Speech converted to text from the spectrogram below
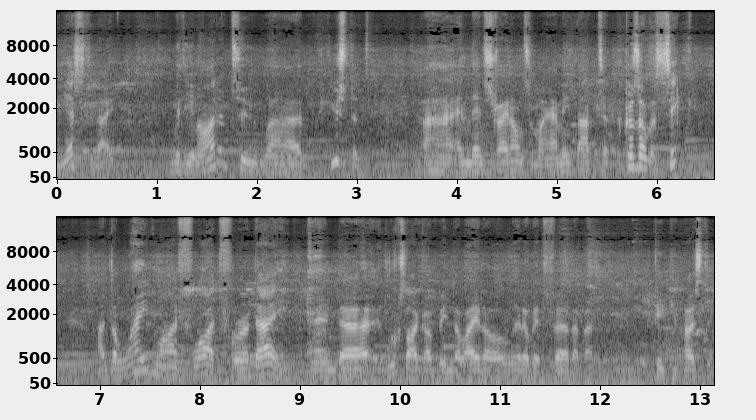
yesterday with United to uh, Houston uh, and then straight on to Miami, but uh, because I was sick, I delayed my flight for a day, and uh, it looks like I've been delayed a little bit further, but keep you posted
